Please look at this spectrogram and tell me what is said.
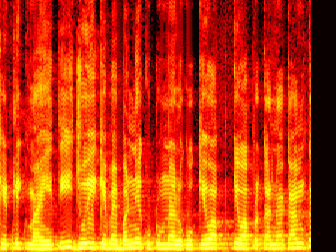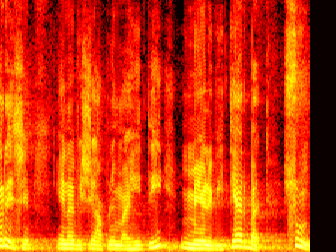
કેટલીક માહિતી જોઈ કે ભાઈ બંને કુટુંબના લોકો કેવા કેવા પ્રકારના કામ કરે છે એના વિશે આપણે માહિતી મેળવી. ત્યારબાદ શું?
